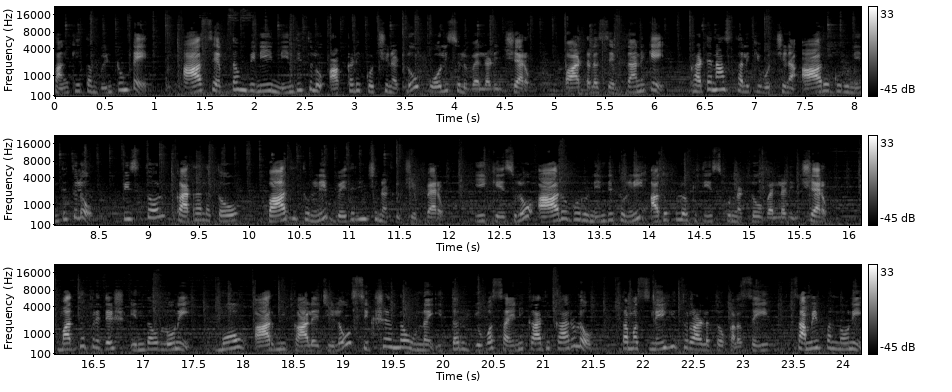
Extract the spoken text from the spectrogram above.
సంకేతం వింటుంటే ఆ శబ్దం విని నిందితులు అక్కడికొచ్చినట్లు పోలీసులు వెల్లడించారు. పాటల శబ్దానికి ఘటనా స్థలికి వచ్చిన ఆరుగురు నిందితులు పిస్తోల్ కర్రలతో బాధితుల్ని బెదిరించినట్లు చెప్పారు. ఈ కేసులో ఆరుగురు నిందితుల్ని అదుపులోకి తీసుకున్నట్లు వెల్లడించారు. మధ్యప్రదేశ్ ఇందౌర్లోని మోవ్ ఆర్మీ కాలేజీలో శిక్షణలో ఉన్న ఇద్దరు యువ సైనికాధికారులు తమ స్నేహితురాళ్ళతో కలిసి సమీపంలోని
